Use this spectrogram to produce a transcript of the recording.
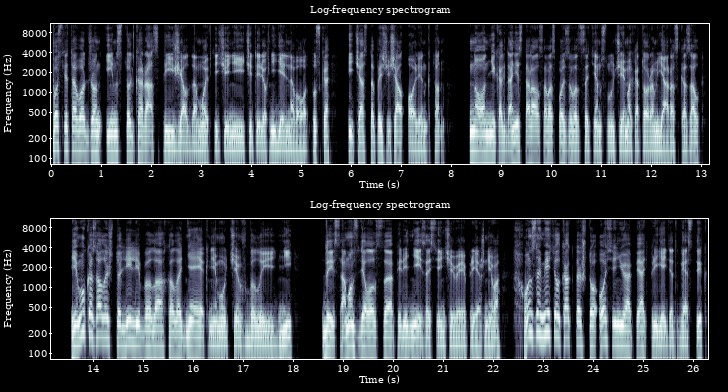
После того Джон Имс только раз приезжал домой в течение четырехнедельного отпуска и часто посещал Оллингтон. Но он никогда не старался воспользоваться тем случаем, о котором я рассказал. Ему казалось, что Лили была холоднее к нему, чем в былые дни, да и сам он сделался перед ней застенчивее прежнего. Он заметил как-то, что осенью опять приедет в Гествик,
